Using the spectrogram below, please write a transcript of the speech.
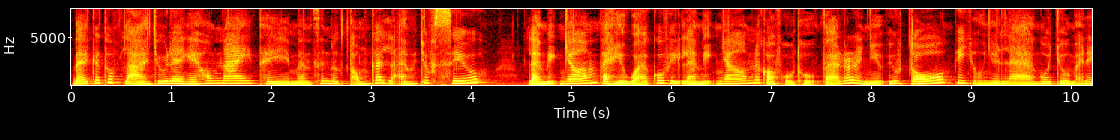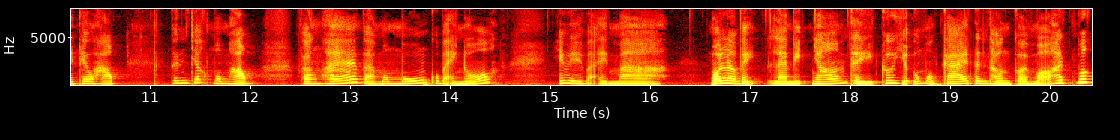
để kết thúc lại chủ đề ngày hôm nay thì mình xin được tổng kết lại một chút xíu. Làm việc nhóm và hiệu quả của việc làm việc nhóm nó còn phụ thuộc vào rất là nhiều yếu tố, ví dụ như là ngôi trường bạn đang theo học, tính chất môn học, văn hóa và mong muốn của bạn nữa. Chính vì vậy mà mỗi lần việc, làm việc nhóm thì cứ giữ một cái tinh thần cởi mở hết mức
